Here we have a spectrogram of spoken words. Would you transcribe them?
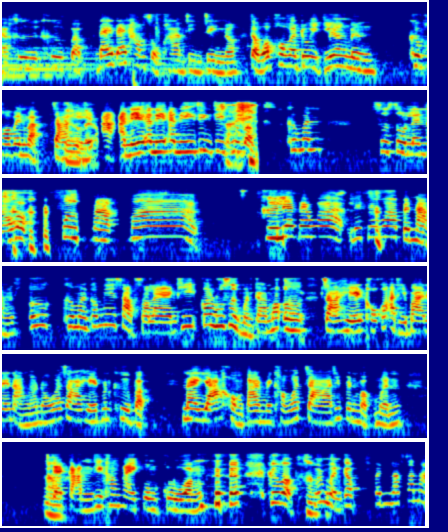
อะคือคือแบบได้ได้ทำสงครามจริง ๆ เนาะแต่ว่าพอมาดูอีกเรื่องหนึ่งคือพอเป็นแบบจาเหตุอะอันนี้อันนี้อันนี้จริง ๆ คือแบบ คือมันสุดๆเลยเนาะแบบฝึกหนักมากคือเรียกได้ว่าเรียกได้ว่าเป็นหนัง เออ คือมันก็มีศัพท์แสลงที่ก็รู้สึกเหมือนกันว่าเออจาเฮดเขาก็อธิบายในหนังแล้วเนาะว่าจาเฮดมันคือแบบนัยยะของการเป็นคำว่าจาที่เป็นแบบเหมือน แจกันที่ข้างในกลวงกลวงคือแบบมันเหมือนกับเป็นลักษณะ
